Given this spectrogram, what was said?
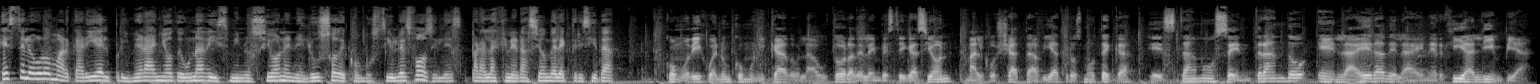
este logro marcaría el primer año de una disminución en el uso de combustibles fósiles para la generación de electricidad. Como dijo en un comunicado la autora de la investigación, Malgoshata Viatros Moteca, estamos entrando en la era de la energía limpia.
